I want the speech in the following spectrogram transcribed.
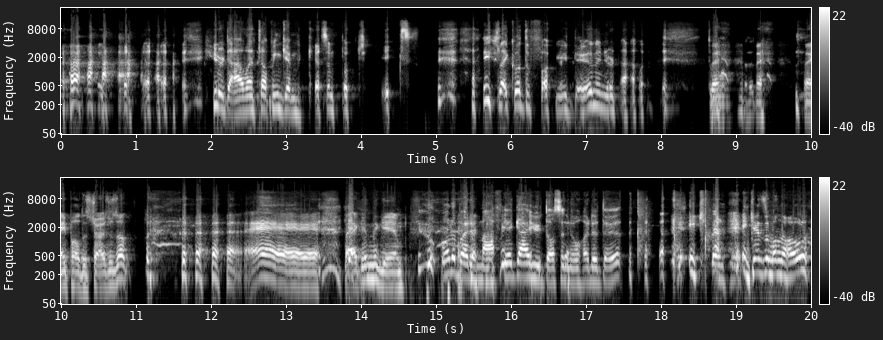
Your dad went up and gave him a kiss on both cheeks. He's like, "What the fuck are you doing?" And your dad, went, "Don't worry about it." then he pulled his trousers up. hey, back in the game. What about a mafia guy who doesn't know how to do it? he, ki- he kissed him on the hole.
